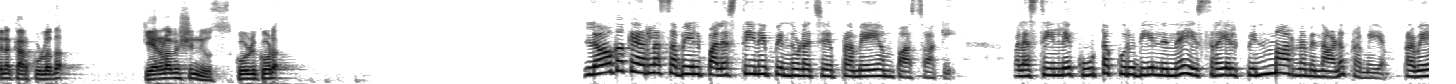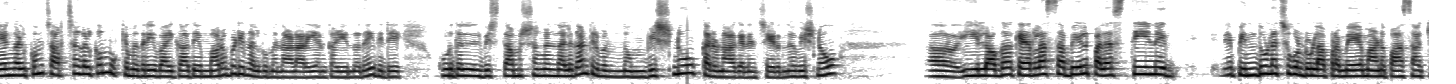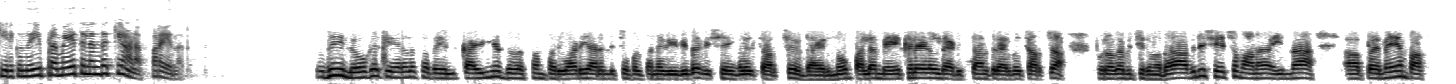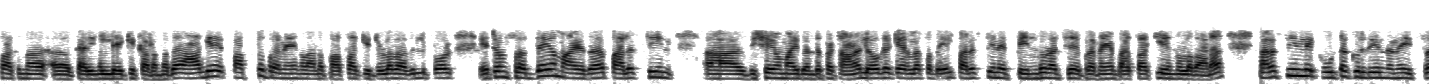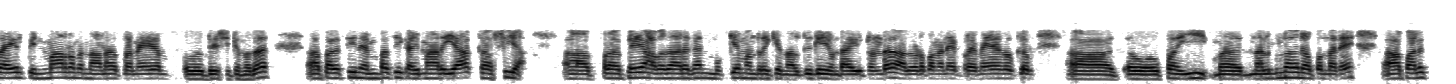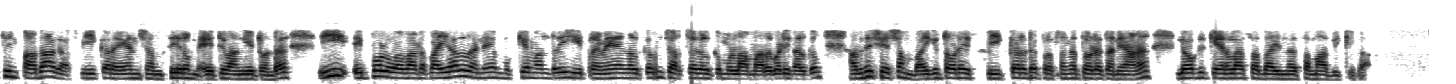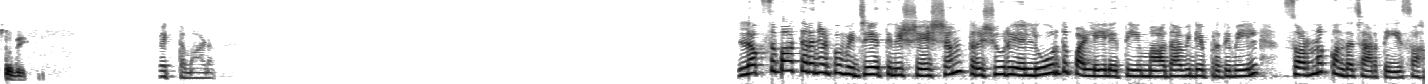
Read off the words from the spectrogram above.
ജീവനക്കാർക്കുള്ളത് Kerala vision news Kozhikode. ലോക കേരള സഭയിൽ പലസ്തീനെ പിന്തുണച്ച് പ്രമേയം പാസാക്കി. പലസ്തീനിലെ കൂട്ടക്കുരുതിയിൽ നിന്ന് ഇസ്രയേൽ പിന്മാറണമെന്നാണ് പ്രമേയം. പ്രമേയങ്ങൾക്കും ചർച്ചകൾക്കും മുഖ്യമന്ത്രി വൈകാതെ മറുപടി നൽകുമെന്നാണ് അറിയാൻ കഴിയുന്നത്. ഇതിന്റെ കൂടുതൽ വിശദാംശങ്ങൾ നൽകാൻ തിരുവനന്തപുരം വിഷ്ണു കരുണാകരൻ ചേരുന്നു. വിഷ്ണു ഈ ലോക കേരള സഭയിൽ പലസ്തീനെ പിന്തുണച്ചുകൊണ്ടുള്ള പ്രമേയമാണ് പാസാക്കിയിരിക്കുന്നത്. ഈ പ്രമേയത്തിൽ എന്തൊക്കെയാണ് പറയുന്നത്? ശ്രുതി ലോക കേരള സഭയിൽ കഴിഞ്ഞ ദിവസം പരിപാടി ആരംഭിച്ചപ്പോൾ തന്നെ വിവിധ വിഷയങ്ങളിൽ ചർച്ച ഉണ്ടായിരുന്നു. പല മേഖലകളുടെ അടിസ്ഥാനത്തിലായിരുന്നു ചർച്ച പുരോഗമിച്ചിരുന്നത്. അതിനുശേഷമാണ് ഇന്ന് പ്രമേയം പാസ്സാക്കുന്ന കാര്യങ്ങളിലേക്ക് കടന്നത്. ആകെ പത്ത് പ്രമേയങ്ങളാണ് പാസ്സാക്കിയിട്ടുള്ളത്. അതിലിപ്പോൾ ഏറ്റവും ശ്രദ്ധേയമായത് പലസ്തീൻ വിഷയവുമായി ബന്ധപ്പെട്ടാണ്. ലോക കേരള സഭയിൽ പലസ്തീനെ പിന്തുണച്ച് പ്രമേയം പാസ്സാക്കി എന്നുള്ളതാണ്. പലസ്തീനിലെ കൂട്ടക്കുരുതിയിൽ നിന്ന് ഇസ്രായേൽ പിന്മാറണമെന്നാണ് പ്രമേയം ഉദ്ദേശിക്കുന്നത്. പലസ്തീൻ എംബസി കൈമാറിയ കഫിയ പ്രമേയ അവതാരകൻ മുഖ്യമന്ത്രിക്ക് നൽകുകയുണ്ടായിട്ടുണ്ട്. അതോടൊപ്പം തന്നെ പ്രമേയങ്ങൾക്കും ഈ നൽകുന്നതിനൊപ്പം തന്നെ പലസ്തീൻ പതാക സ്പീക്കർ എ എൻ ഷംസീറും ഏറ്റുവാങ്ങിയിട്ടുണ്ട്. ഈ ഇപ്പോൾ വൈകാതെ തന്നെ മുഖ്യമന്ത്രി ഈ പ്രമേയങ്ങൾക്കും ചർച്ചകൾക്കുമുള്ള മറുപടി നൽകും. അതിനുശേഷം വൈകിട്ടോടെ സ്പീക്കറുടെ പ്രസംഗത്തോടെ തന്നെയാണ് ലോക കേരള സഭ ഇന്ന് സമാപിക്കുക. ശ്രുതി. വ്യക്തമാണ്. ലോക്സഭാ തെരഞ്ഞെടുപ്പ് വിജയത്തിന് ശേഷം തൃശൂരിലെ ലൂർദ് പള്ളിയിലെത്തി മാതാവിന്റെ പ്രതിമയിൽ സ്വർണക്കൊന്ത ചാർത്തി സഹ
